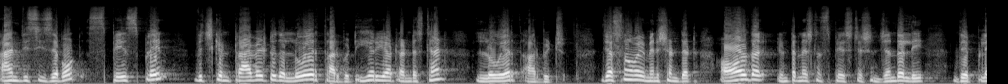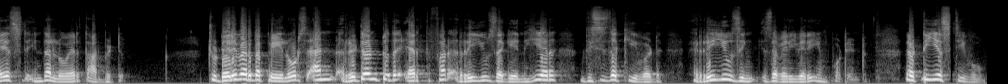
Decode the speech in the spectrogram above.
And this is about space plane which can travel to the low Earth orbit. Here you have to understand low Earth orbit. Just now I mentioned that all the International Space Station generally they placed in the low Earth orbit to deliver the payloads and return to the earth for reuse again. Here this is the keyword reusing is a very very important. The TSTO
